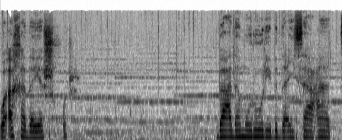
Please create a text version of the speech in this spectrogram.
وأخذ يشخر. بعد مرور بضع ساعات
